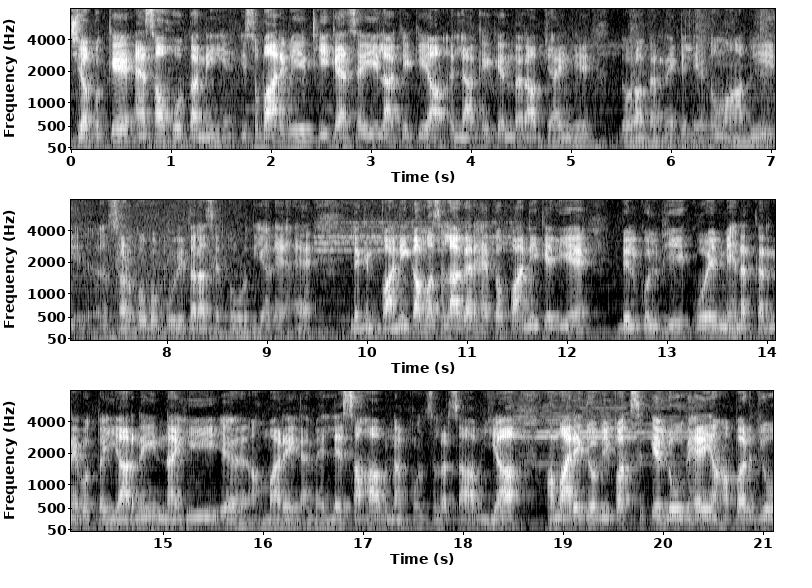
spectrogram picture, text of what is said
जबकि ऐसा होता नहीं है। इस बार भी ठीक ऐसे ही इलाके की इलाके के अंदर आप जाएँगे दौरा करने के लिए तो वहाँ भी सड़कों को पूरी तरह से तोड़ दिया गया है। लेकिन पानी का मसला अगर है तो पानी के लिए बिल्कुल भी कोई मेहनत करने को तैयार नहीं, ना ही हमारे एमएलए साहब, ना काउंसलर साहब, या हमारे जो विपक्ष के लोग हैं यहाँ पर, जो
